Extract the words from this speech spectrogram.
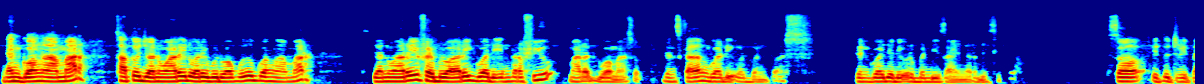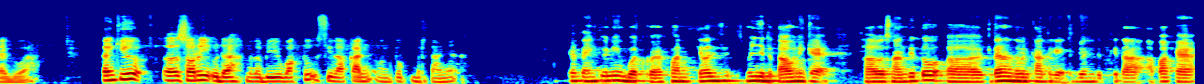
Dan gue ngamar 1 Januari 2020 gue ngamar Januari Februari gue di interview Maret gue masuk. Dan sekarang gue di Urban Plus. Dan gue jadi urban designer di situ So itu cerita gue. thank you. Uh, sorry udah melebihi waktu. Silakan untuk bertanya. Oke, thank you nih buat Ko Evan. Kita sebenarnya jadi tahu nih kayak harus nanti tuh uh, kita nentuin kan kayak tujuan hidup kita apa kayak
